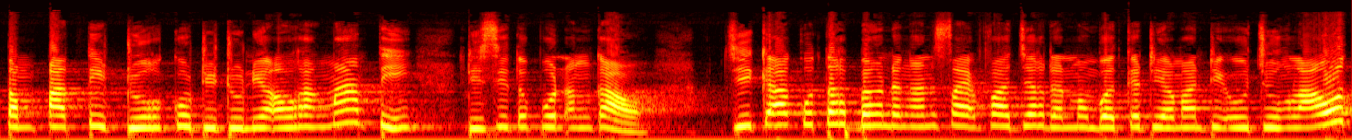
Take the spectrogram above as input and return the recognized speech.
tempat tidurku di dunia orang mati, di situ pun engkau. Jika aku terbang dengan sayap fajar dan membuat kediaman di ujung laut,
